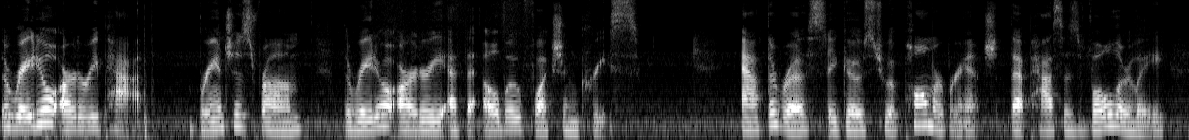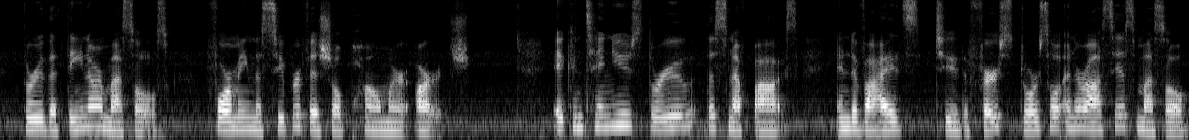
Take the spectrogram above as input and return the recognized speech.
The radial artery path branches from the radial artery at the elbow flexion crease. At the wrist, it goes to a palmar branch that passes volarly through the thenar muscles forming the superficial palmar arch. It continues through the snuff box and divides to the first dorsal interosseous muscle,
